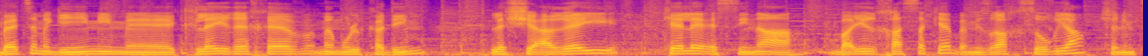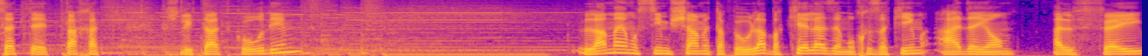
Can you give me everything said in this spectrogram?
בעצם מגיעים עם אה, כלי רכב ממולכדים לשערי כלא א-סינא בעיר חסקה במזרח סוריה, שנמצאת אה, תחת שליטת כורדים. למה הם עושים שם את הפעולה? בכלא הזה מוחזקים עד היום אלפי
